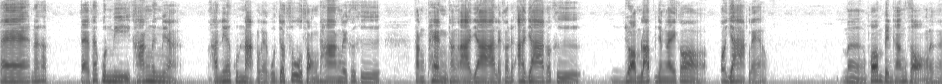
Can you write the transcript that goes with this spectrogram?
แต่นะครับ แต่ถ้าคุณมีอีกครั้งหนึ่งเนี่ยคันเนี้ยคุณหนักเลยคุณจะสู้สองทางเลยก็คือ ทั้งแพ่งทั้งอาญาเลยเขาอาญาก็คือยอมรับยังไงก็ก็ยากแล้วเออเพราะมันเป็นครั้งสองแล้วไง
